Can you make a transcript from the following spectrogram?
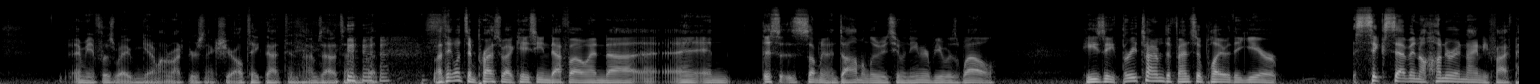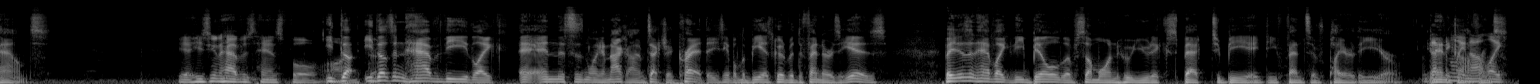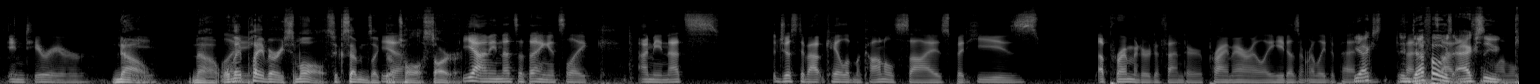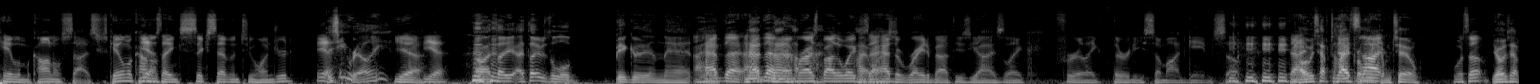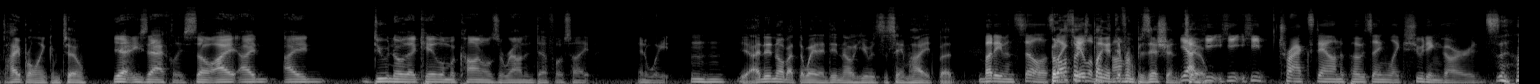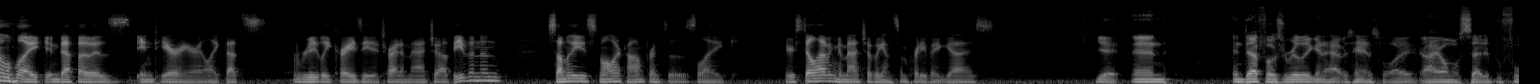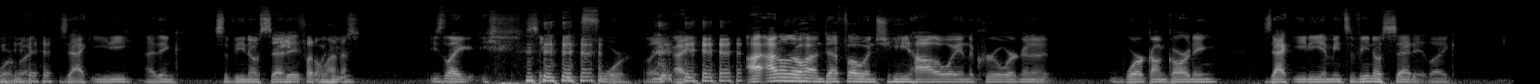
I mean, if there's a way we can get him on Rutgers next year, I'll take that ten times out of ten. But I think what's impressive about KC Ndefo, and uh, and, and this is something that Dom alluded to in the interview as well. He's a three-time Defensive Player of the Year, 6'7", 195 pounds. Yeah, he's gonna have his hands full. He, do, he doesn't have the like, and this isn't like a knock on him. It's actually a credit that he's able to be as good of a defender as he is, but he doesn't have like the build of someone who you'd expect to be a defensive player of the year. in any Definitely not like interior. no, no. Well, they play very small. Six seven's like their tallest starter. Yeah, I mean that's the thing. It's like I mean that's just about Caleb McConnell's size, but he's a perimeter defender primarily. He doesn't really depend. Yeah, and defend Defo is inside the same actually. Caleb McConnell's size because Caleb McConnell's I think six seven two hundred. Yeah. Is he really? Yeah. Yeah. oh, I thought he, I thought he was a little bigger than that. I like, have that. I not- have that not memorized hi- by the way because I had to write about these guys like for like thirty some odd games. So I always have to hyperlink not- him too. What's up? You always have to hyperlink them too. Yeah, exactly. So I I I do know that Caleb McConnell's around Ndefo's height and weight. hmm Yeah, I didn't know about the weight. I didn't know he was the same height, but But even still, it's but like also he's Caleb playing a different position Yeah, too. he, he he tracks down opposing like shooting guards. like and Defo is interior. Like that's really crazy to try to match up. Even in some of these smaller conferences, like you're still having to match up against some pretty big guys. Yeah, and and Defo's really gonna have his hands full. I, I almost said it before, but Zach Edey, I think Savino said Eight it. foot when he 11. was- he's like he's like eight four. Like I, I I don't know how Defo and Shaheen Holloway and the crew are gonna work on guarding Zach Edey. I mean, Savino said it. Like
